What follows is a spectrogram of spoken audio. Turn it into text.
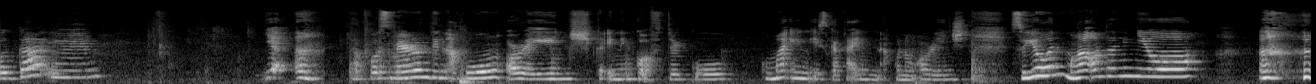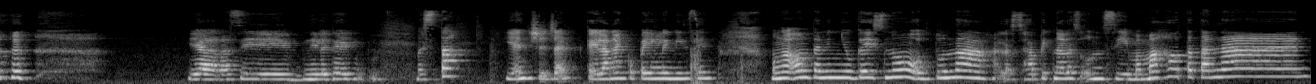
pagkain. Yeah. Tapos, meron din akong orange. Kainin ko after ko kumain is kakain din ako ng orange. So, yun. Mga onda ninyo. yeah, kasi nilagay... Basta. Yan siya dyan. Kailangan ko pa yung linisin. Mga onda ninyo guys, no? Udto na. Alas, hapit na alas 11. Mamahaw tatanan!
